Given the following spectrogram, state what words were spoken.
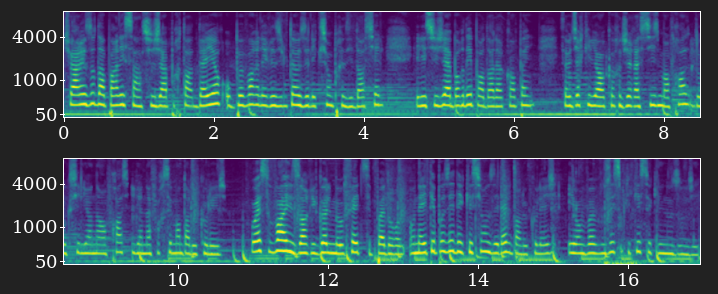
Tu as raison d'en parler, c'est un sujet important. D'ailleurs, on peut voir les résultats aux élections présidentielles et les sujets abordés pendant la campagne. Ça veut dire qu'il y a encore du racisme en France, donc s'il y en a en France, il y en a forcément dans les collèges. Ouais, souvent ils en rigolent, mais au fait, c'est pas drôle. On a été posé des questions aux élèves dans le collège et on va vous expliquer ce qu'ils nous ont dit.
